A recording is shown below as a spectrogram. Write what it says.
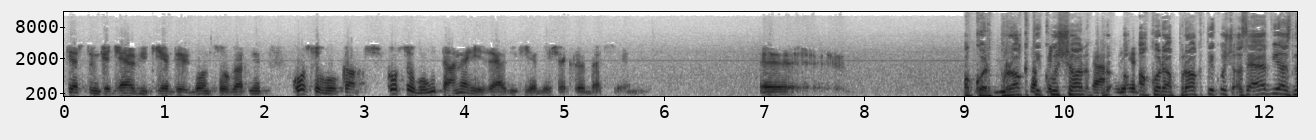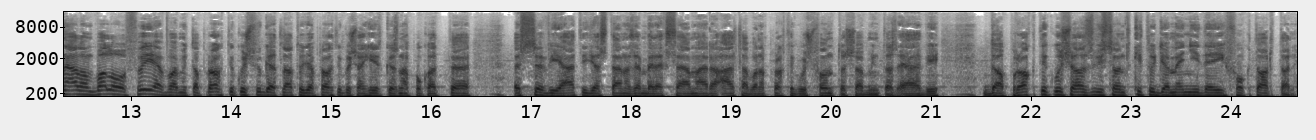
kezdtünk egy elvi kérdést boncolgatni. Koszovó, kapcs, Koszovó után nehéz elvi kérdésekről beszélni. Akkor praktikusan, akkor a praktikus, az elvi az nálam valahol följebb van, mint a praktikus, függetlenül, hogy a praktikus a hétköznapokat szövi át, így aztán az emberek számára általában a praktikus fontosabb, mint az elvi. De a praktikus az viszont ki tudja, mennyi ideig fog tartani?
